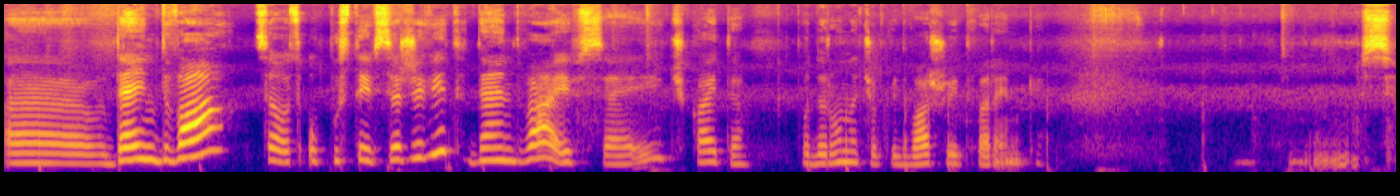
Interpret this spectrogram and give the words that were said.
Е, День-два, це ось опустився живіт, день-два і все. І чекайте подаруночок від вашої тваринки. Ось.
